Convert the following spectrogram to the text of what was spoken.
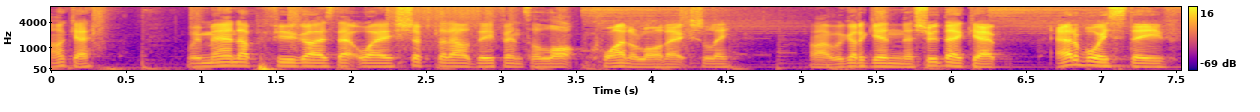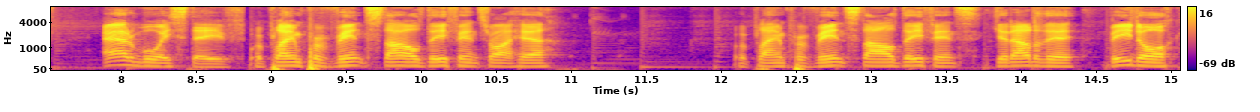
Okay. We manned up a few guys that way, shifted our defense a lot, quite a lot actually. Alright, we got to get in there, shoot that gap. Attaboy Steve. Attaboy Steve. We're playing prevent style defense right here. We're playing prevent style defense. Get out of there. B-Dawk.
